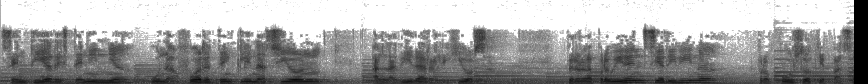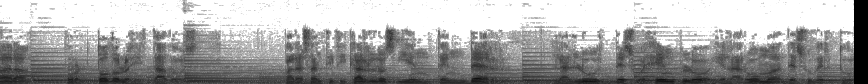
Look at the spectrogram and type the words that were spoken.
Sentía desde niña una fuerte inclinación a la vida religiosa, pero la providencia divina propuso que pasara por todos los estados para santificarlos y entender la luz de su ejemplo y el aroma de su virtud.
